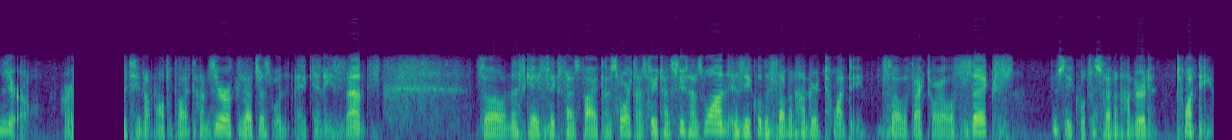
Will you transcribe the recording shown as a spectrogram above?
0. Or you don't multiply it times 0 because that just wouldn't make any sense. So in this case, 6 times 5 times 4 times 3 times 2 times 1 is equal to 720. So the factorial of 6 is equal to 720.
